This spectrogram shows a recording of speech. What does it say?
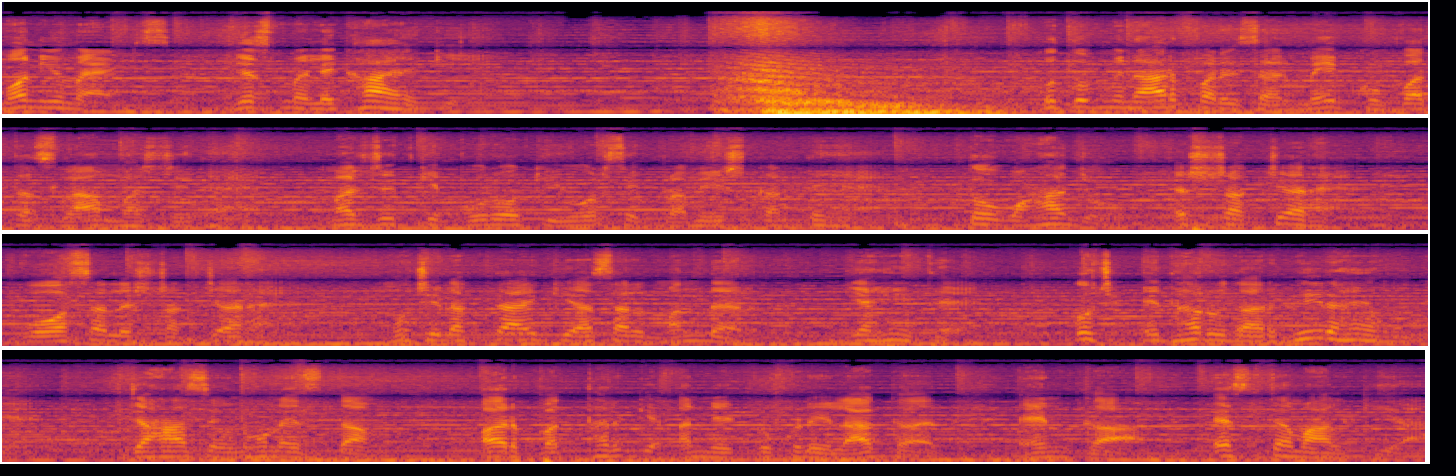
monuments, जिसमें लिखा है कि कुतुब मीनार परिसर में कुब्बत असलाम मस्जिद है। मस्जिद के पूर्व की ओर से प्रवेश करते हैं तो वहाँ जो स्ट्रक्चर है, वो असल स्ट्रक्चर है। मुझे लगता है कि असल मंदिर यहीं थे। कुछ इधर उधर भी रहे होंगे। जहाँ से उन्होंने स्तंभ और पत्थर के अन्य टुकड़े लाकर इनका इस्तेमाल किया।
